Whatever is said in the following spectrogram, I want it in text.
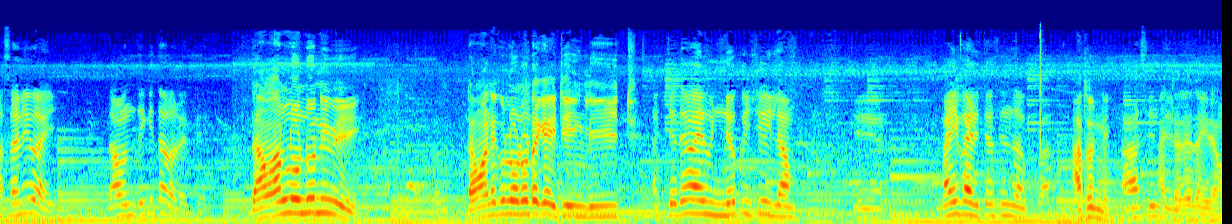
আসানি ভাই দাউন দেখি তা করতে দামান লন্ডন নিবি। দামানে গো লন্ডন টাকা ইংলিশ। আচ্ছা দে ভাই অন্য কিছু হইলাম। এ, ভাই বাড়িতে আছেন যাও আতন নি আসেন। আচ্ছা যাই দাম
